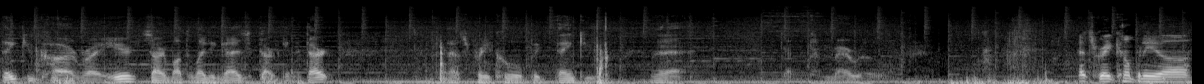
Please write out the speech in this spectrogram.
thank you card right here. Sorry about the lighting, guys. Dark in the dark. That's pretty cool. Big thank you. Look at that. Got Camaro. That's a great company uh,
